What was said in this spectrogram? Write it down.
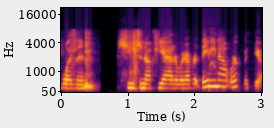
wasn't huge enough yet or whatever, they may not work with you.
